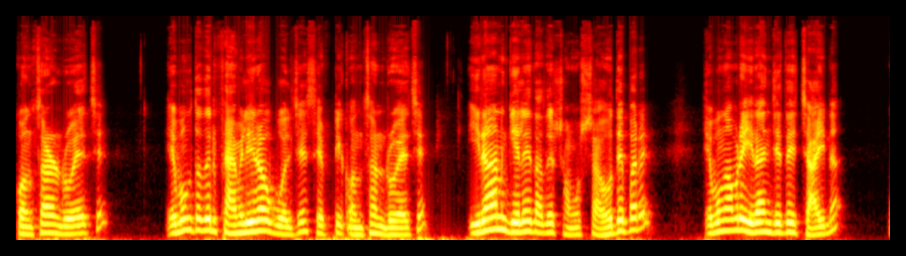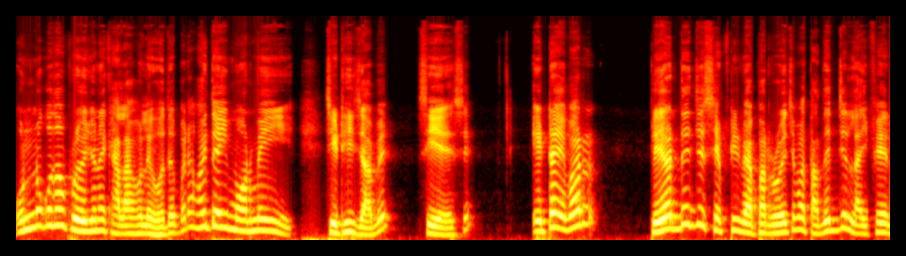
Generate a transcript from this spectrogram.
কনসার্ন রয়েছে এবং তাদের ফ্যামিলিরাও বলছে সেফটি কনসার্ন রয়েছে। ইরান গেলে তাদের সমস্যা হতে পারে এবং আমরা ইরান যেতে চাই না। অন্য কোথাও প্রয়োজনে খেলা হলে হতে পারে, হয়তো এই মর্মেই চিঠি যাবে সিএসে এটা এবার প্লেয়ারদের যে সেফটির ব্যাপার রয়েছে বা তাদের যে লাইফের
